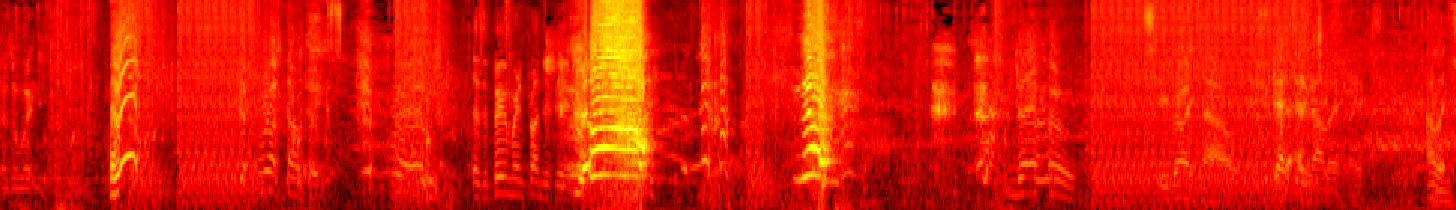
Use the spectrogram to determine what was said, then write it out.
There's a witness somewhere. Run, Alex. Run. There's a boomer in front of you. Ah! No! No. See, right now. it's Get gonna in, end Alex. Alex.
